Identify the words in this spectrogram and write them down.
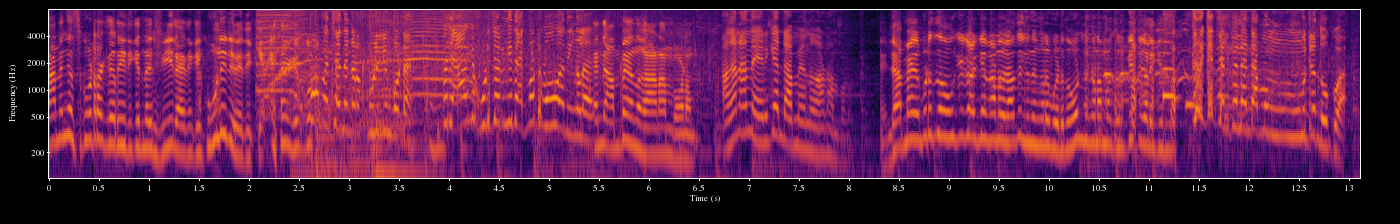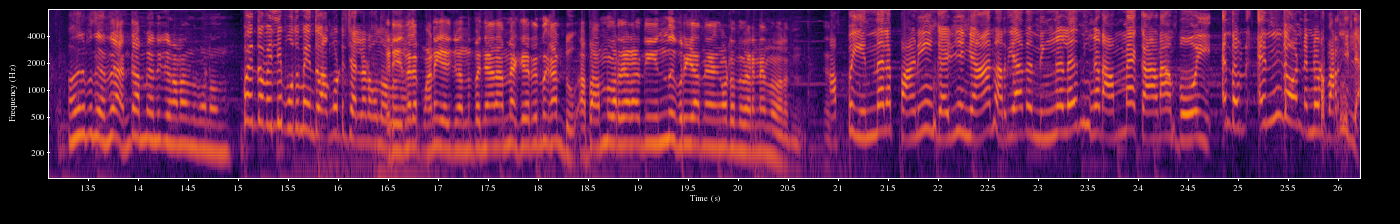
നനഞ്ഞ സ്കൂട്ടർ കയറി ഇരിക്കുന്ന ഒരു ഫീലാണ് എനിക്ക് കുളിരും എനിക്ക് ഇപ്പൊ നിങ്ങളുടെ കുളിരും കൊണ്ട് ഇപ്പൊ രാവിലെ കുളിച്ചിറങ്ങിയത് എങ്ങോട്ട് പോവാ നിങ്ങൾ. എന്റെ അമ്മയൊന്ന് കാണാൻ പോണം. അങ്ങനെയാന്ന് എനിക്ക് എന്റെ അമ്മയൊന്ന് കാണാൻ പോകണം എന്റെ അമ്മ ഇവിടെ നോക്കി കഴിഞ്ഞാൽ കാണുമല്ലോ. അതിൽ നിങ്ങൾ വിടുന്നു. നിങ്ങളുടെ അമ്മ ക്രിക്കറ്റ് കളിക്കുന്നു. ക്രിക്കറ്റ് എന്റെ അമ്മ മുറ്റം തൂക്കുക അതിനിപ്പോ എന്താ എന്റെ അമ്മ എനിക്ക് കാണാൻ പോണം ഇപ്പൊ എന്തോ വലിയ പുതുമ എന്തോ അങ്ങോട്ട് എടി ചെല്ലണമെന്നുള്ളൂ ഇന്നലെ പണി കഴിഞ്ഞ് വന്നപ്പോ ഞാൻ അമ്മ കണ്ടു. അപ്പൊ അമ്മ പറയാ നീ ഇന്ന് ഫ്രീ ആന്ന് അങ്ങോട്ടൊന്ന് വരണേന്ന് പറഞ്ഞു. അപ്പൊ ഇന്നലെ പണിയും കഴിഞ്ഞ് ഞാൻ അറിയാതെ നിങ്ങൾ നിങ്ങളുടെ അമ്മയെ കാണാൻ പോയി. എന്തുകൊണ്ട് എന്തുകൊണ്ട് എന്നോട് പറഞ്ഞില്ല?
